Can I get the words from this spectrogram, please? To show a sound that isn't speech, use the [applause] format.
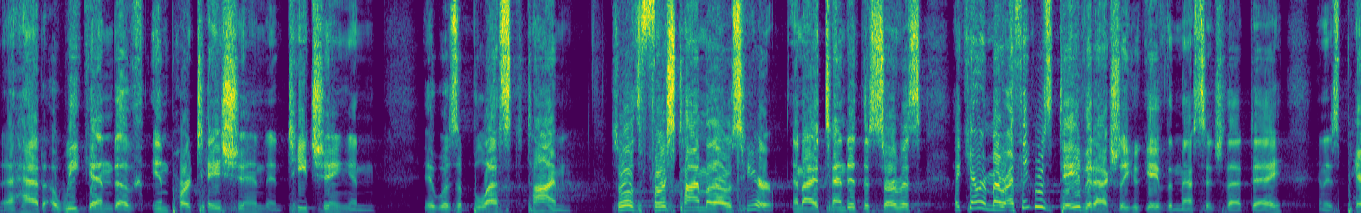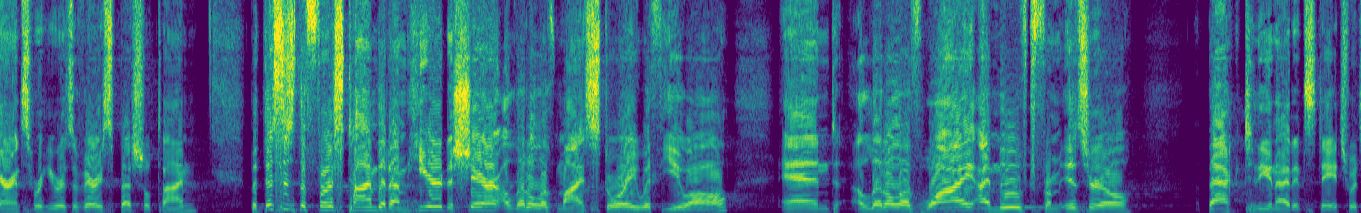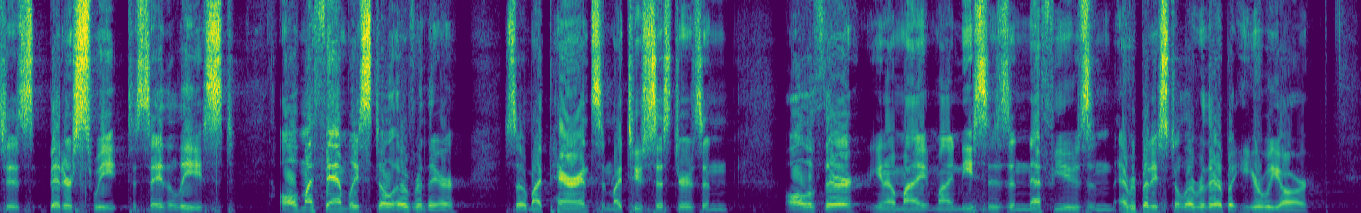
had a weekend of impartation and teaching, and it was a blessed time. So it was the first time that I was here, and I attended the service. I can't remember, I think it was David actually who gave the message that day, and his parents were here. It was a very special time. But this is the first time that I'm here to share a little of my story with you all, and a little of why I moved from Israel back to the United States, which is bittersweet to say the least. All of my family's still over there. So my parents and my two sisters and all of their, you know, my, my nieces and nephews and everybody's still over there, but here we are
